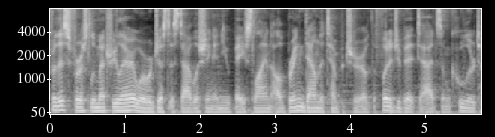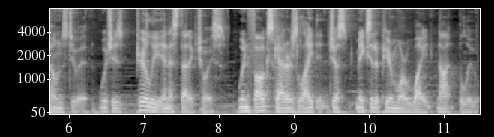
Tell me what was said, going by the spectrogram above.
For this first Lumetri layer, where we're just establishing a new baseline, I'll bring down the temperature of the footage a bit to add some cooler tones to it, which is purely an aesthetic choice. When fog scatters light, it just makes it appear more white, not blue.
